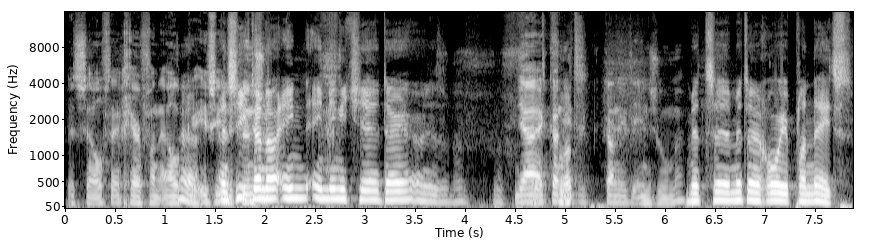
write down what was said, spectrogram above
hetzelfde. En Ger van Elk Ja. is in En de zie ik daar nou één, één dingetje daar? eh, ja, ik kan wat? niet, kan niet inzoomen. Met, eh, met een rode planeet.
